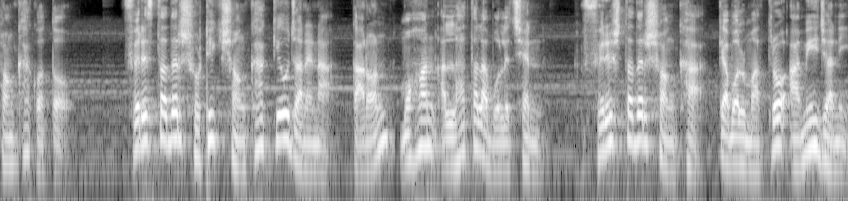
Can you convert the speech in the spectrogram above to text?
সংখ্যা কত? ফেরেস্তাদের সঠিক সংখ্যা কেউ জানে না, কারণ মহান আল্লাহতালা বলেছেন ফেরেস্তাদের সংখ্যা কেবলমাত্র আমিই জানি।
